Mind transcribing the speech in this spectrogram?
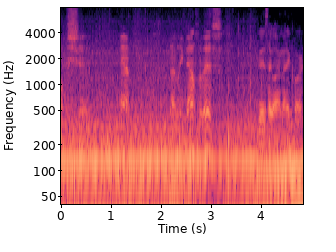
Oh shit. Man, gotta lay down for this. Good, it's like automatic car.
